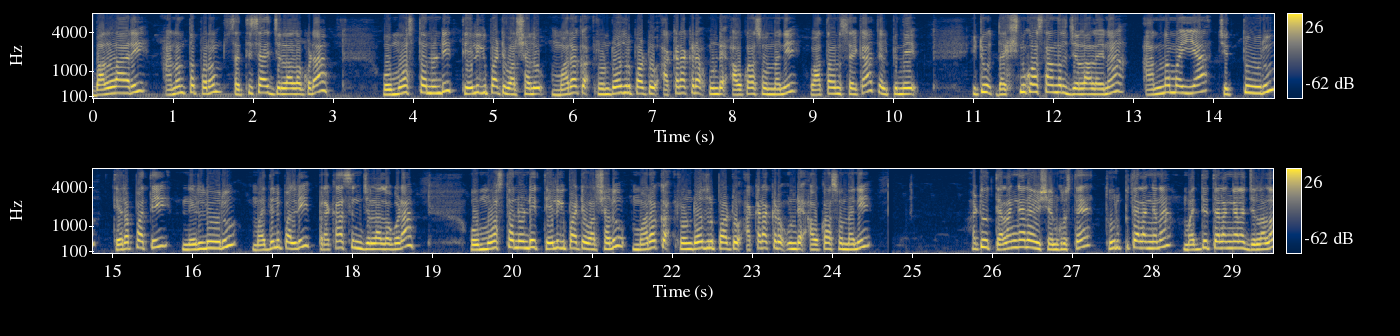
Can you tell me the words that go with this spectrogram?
బళ్ళారి అనంతపురం సత్యసాయి జిల్లాలో కూడా ఓ మోస్తరు నుండి తేలికపాటి వర్షాలు మరొక రెండు రోజుల పాటు అక్కడక్కడ ఉండే అవకాశం ఉందని వాతావరణ శాఖ తెలిపింది. ఇటు దక్షిణ కోస్తాంధ్ర జిల్లాలైన అన్నమయ్య చిత్తూరు తిరుపతి నెల్లూరు మదినపల్లి ప్రకాశం జిల్లాలో కూడా ఓ మోస్తరు నుండి తేలికపాటి వర్షాలు మరొక రెండు రోజుల పాటు అక్కడక్కడ ఉండే అవకాశం ఉందని. అటు తెలంగాణ విషయానికి వస్తే తూర్పు తెలంగాణ మధ్య తెలంగాణ జిల్లాలో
